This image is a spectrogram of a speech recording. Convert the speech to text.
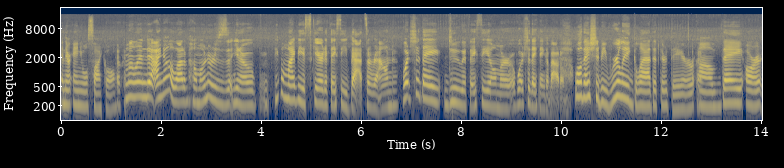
in their annual cycle. Okay. Melinda, I know a lot of homeowners, you know, people might be scared if they see bats around. What should they do if they see them or what should they think about them? Well, they should be really glad that they're there. Okay. Um, they are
